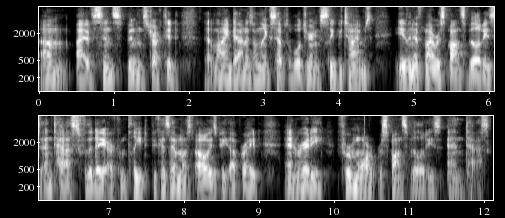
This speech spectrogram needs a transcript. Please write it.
Um, I have since been instructed that lying down is only acceptable during sleepy times, even if my responsibilities and tasks for the day are complete, because I must always be upright and ready for more responsibilities and tasks.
